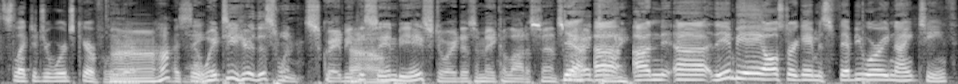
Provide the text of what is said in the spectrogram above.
selected your words carefully there. Uh-huh. I see. Now, wait till you hear this one, Scraby. This NBA story doesn't make a lot of sense. Go yeah, ahead, uh, Tony. on uh, the NBA All Star Game is February nineteenth,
